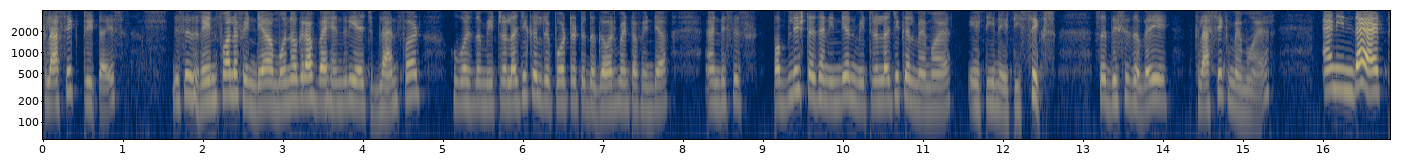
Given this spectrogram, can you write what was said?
classic treatise. This is Rainfall of India, monograph by Henry H. Blanford, who was the meteorological reporter to the government of India and this is published as an Indian meteorological memoir 1886. So, this is a very classic memoir and in that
